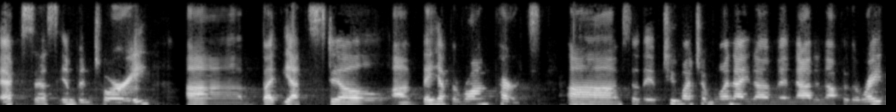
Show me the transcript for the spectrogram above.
excess inventory, um, but yet still um, they have the wrong parts. Um, so they have too much of one item and not enough of the right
